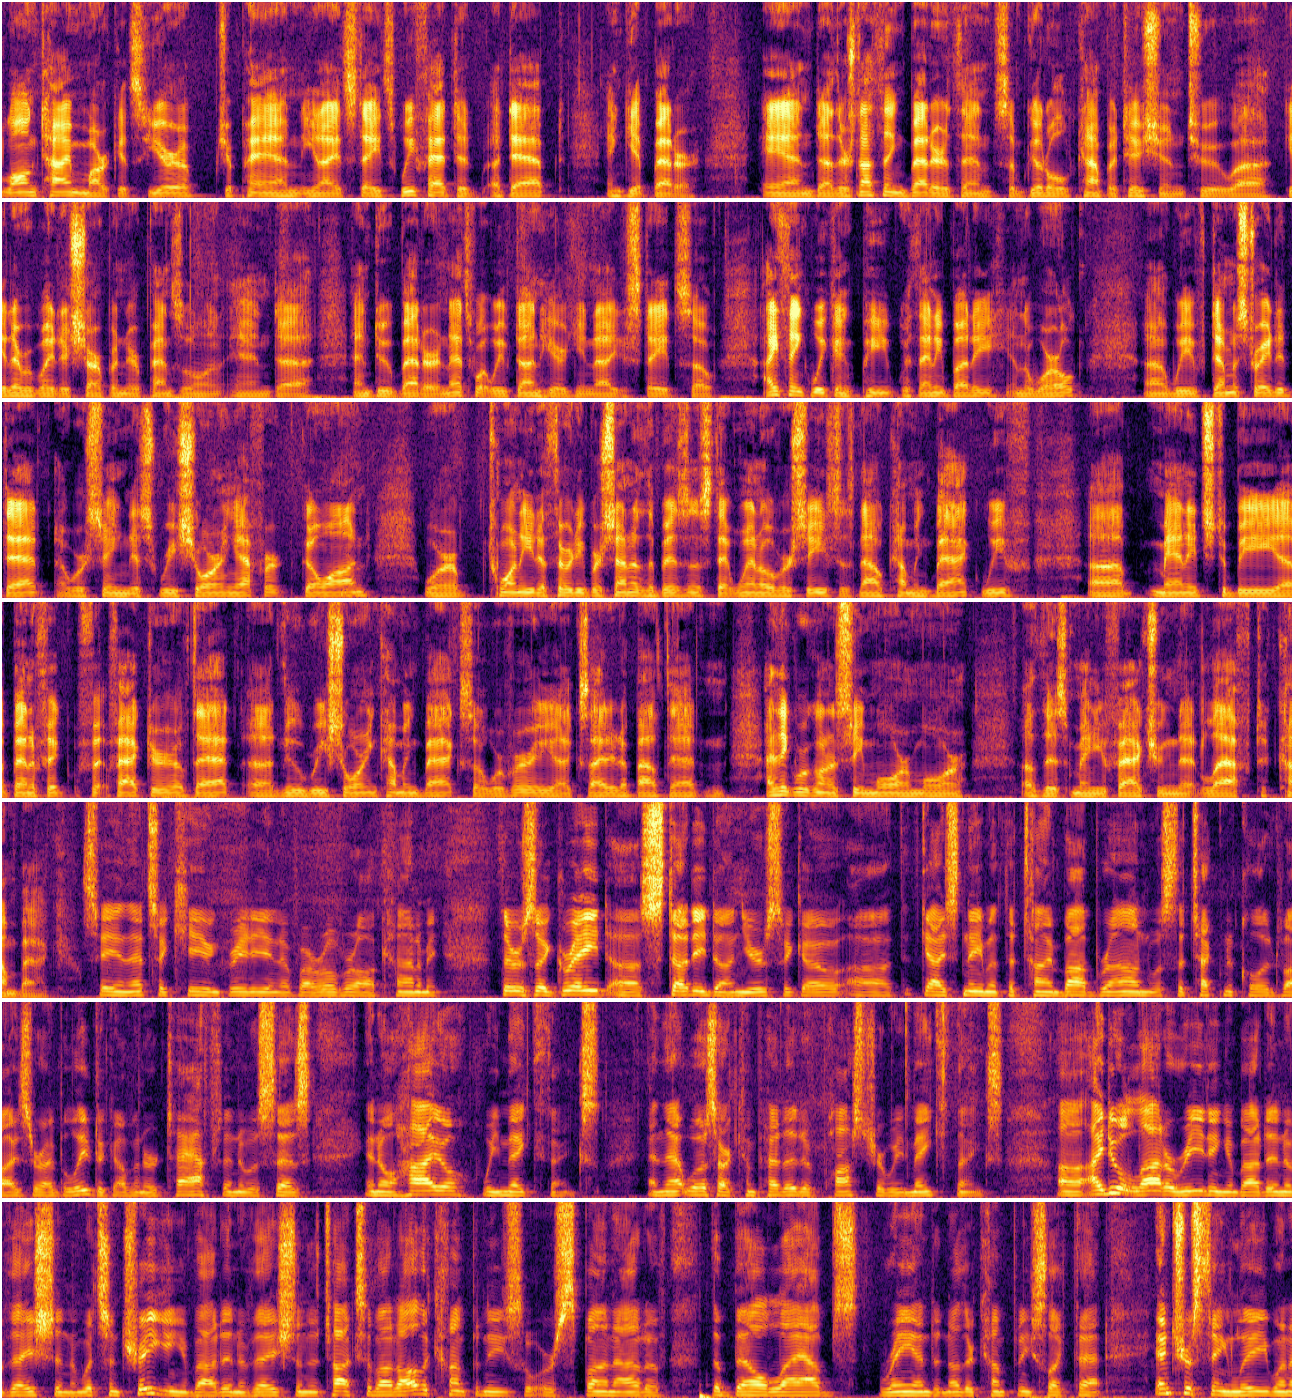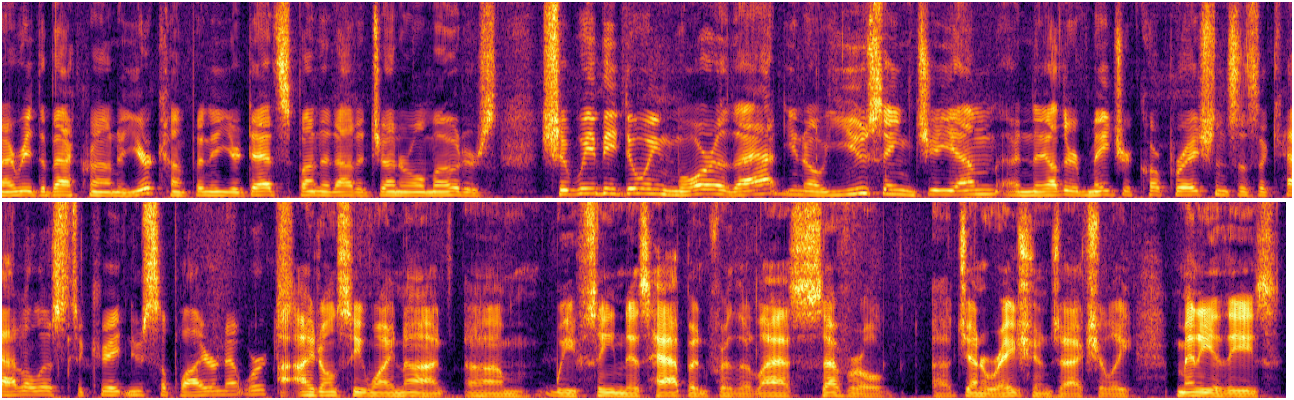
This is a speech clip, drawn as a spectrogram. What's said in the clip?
long time markets, Europe, Japan, United States, we've had to adapt and get better. And uh, there's nothing better than some good old competition to uh, get everybody to sharpen their pencil and and, uh, and do better. And that's what we've done here in the United States. So I think we can compete with anybody in the world. Uh, we've demonstrated that. Uh, we're seeing this reshoring effort go on, where 20 to 30 percent of the business that went overseas is now coming back. We've uh, managed to be a benefit factor of that uh, new reshoring coming back. So we're very uh, excited about that, and I think we're going to see more and more of this manufacturing that left come back. See, and that's a key ingredient of our overall economy. There's a great uh, study done years ago. Uh, the guy's name at the time, Bob Brown, was the technical advisor, I believe, to Governor Taft, and it was says, "In Ohio, we make things." And that was our competitive posture. We make things. Uh, I do a lot of reading about innovation, and what's intriguing about innovation, it talks about all the companies that were spun out of the Bell Labs, Rand, and other companies like that. Interestingly, when I read the background of your company, your dad spun it out of General Motors. Should we be doing more of that? You know, using GM and the other major corporations as a catalyst to create new supplier networks? I don't see why not. Um, we've seen this happen for the last several uh, generations, actually. Many of these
